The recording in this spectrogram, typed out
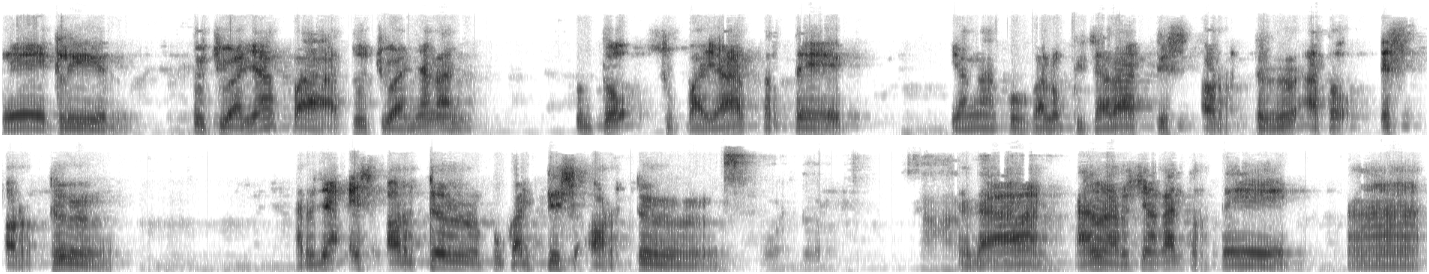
Oke, clear. Tujuannya apa? Tujuannya kan untuk supaya tertib. Hmm. yang aku kalau bicara disorder atau disorder. Hmm. harusnya disorder bukan disorder, disorder ya kan? kan harusnya kan tertib nah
